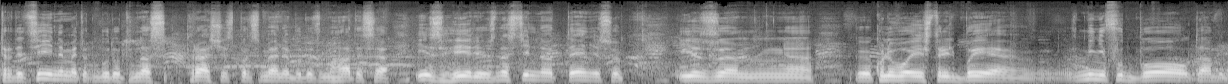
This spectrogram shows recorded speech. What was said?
традиційними. Тут будуть у нас кращі спортсмени будуть змагатися із гирів, з настільного тенісу, із ем, е, кульової стрільби, міні-футбол. Там,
